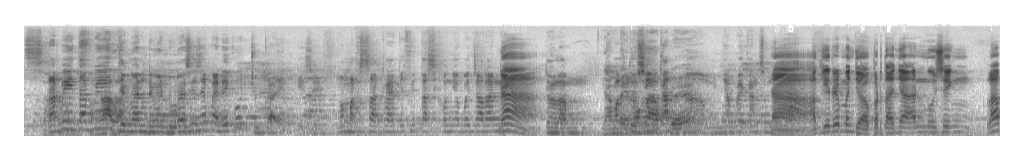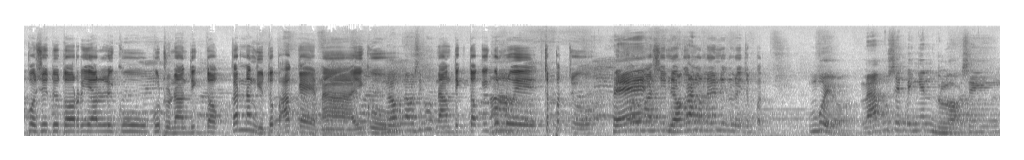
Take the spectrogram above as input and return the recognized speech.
satu tapi menit tapi dengan dengan durasinya pendek itu juga iki sih memaksa kreativitas konnya caranya Nah. dalam waktu singkat eh, menyampaikan semua. Nah, akhirnya menjawab pertanyaanmu sing lah posisi tutorial iku kudu nang TikTok kan nang YouTube akeh. Nah, iku. Ya. Nang TikTok iku Ah. luwe cepet, Cuk. Informasi ya ini kan. luwe cepet. Embo yo, lah aku sih pengen dulu sing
